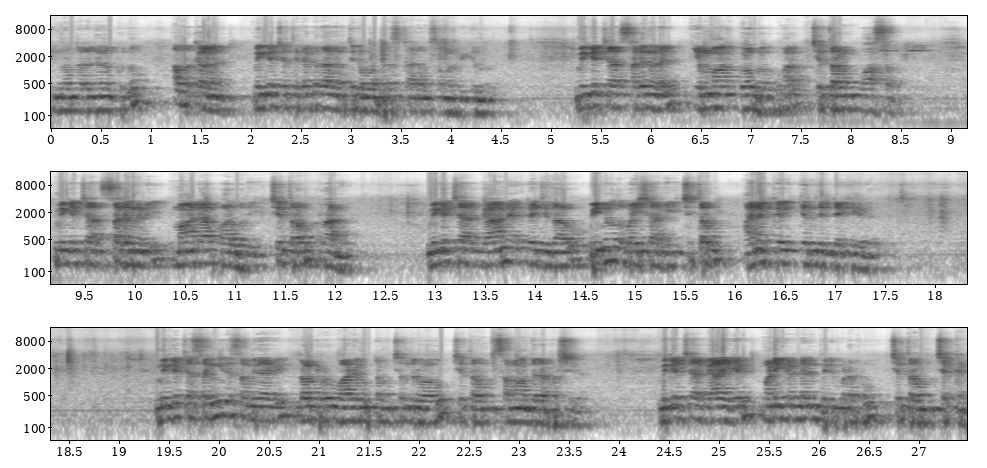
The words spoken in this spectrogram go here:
ഇന്നും നിലനിൽക്കുന്നു. അവർക്കാണ് മികച്ച തിരക്കഥാകൃത്തിനുള്ള പുരസ്കാരം സമർപ്പിക്കുന്നത്. മികച്ച സഹനടൻ എം ആർ ഗോപകുമാർ ചിത്രം വാസം. മികച്ച സഹനടി മാല പാർവതി ചിത്രം റാണി. മികച്ച ഗാന രചയിതാവ് വിനോദ് വൈശാഖി ചിത്രം അനക്ക് എന്തിന്റെ കേട്? മികച്ച സംഗീത സംവിധായകൻ ഡോക്ടർ വാഴമുട്ടം ചന്ദ്രബാബു ചിത്രം സമാന്തര പക്ഷികൾ മികച്ച ഗായകൻ മണികണ്ഠൻ പെരുമ്പടപ്പു ചിത്രം ചെക്കൻ.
